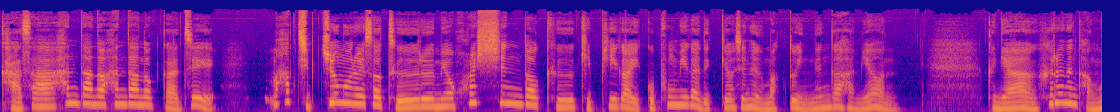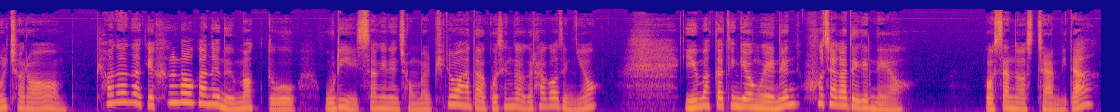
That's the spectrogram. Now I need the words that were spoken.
가사 한 단어 한 단어까지 막 집중을 해서 들으며 훨씬 더 그 깊이가 있고 풍미가 느껴지는 음악도 있는가 하면 그냥 흐르는 강물처럼 편안하게 흘러가는 음악도 우리 일상에는 정말 필요하다고 생각을 하거든요. 이 음악 같은 경우에는 후자가 되겠네요. 보사노스트라입니다.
